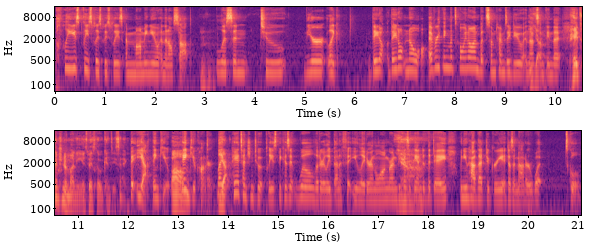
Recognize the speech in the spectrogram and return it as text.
please, please, please, please, please. I'm momming you, and then I'll stop. Mm-hmm. Listen to your like. They don't. They don't know everything that's going on, but sometimes they do, and that's Yeah. something that Pay attention to money is basically what Kenzie's saying. but yeah, thank you. Um, thank you, Connor. Like yeah. pay attention to it please because it will literally benefit you later in the long run because at the end of the day, when you have that degree, it doesn't matter what school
